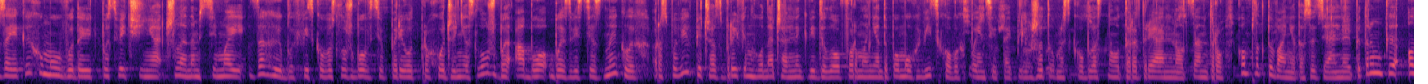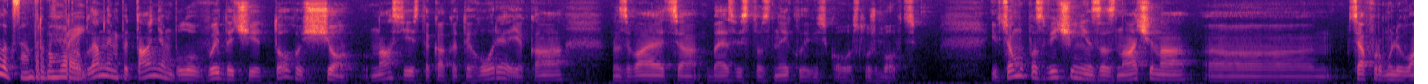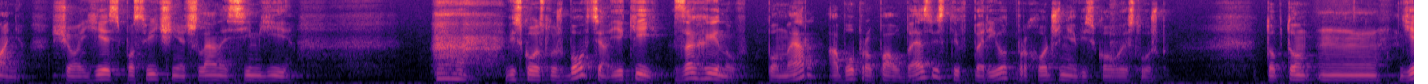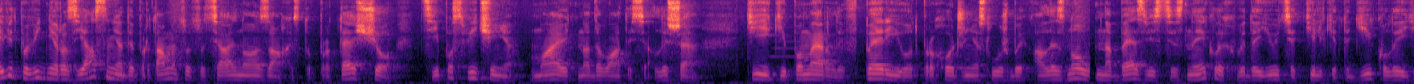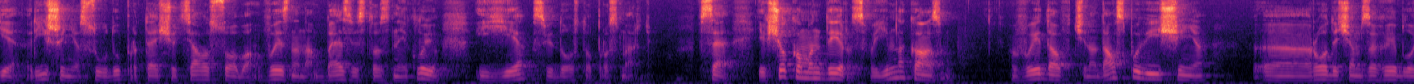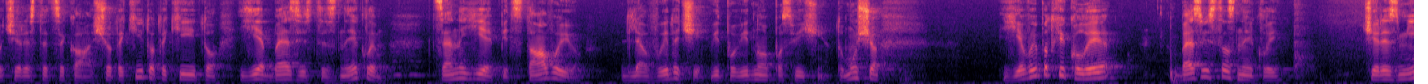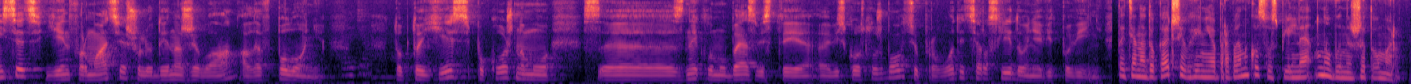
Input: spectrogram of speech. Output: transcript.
За яких умов видають посвідчення членам сімей загиблих військовослужбовців в період проходження служби або безвісті зниклих, розповів під час брифінгу начальник відділу оформлення допомоги військових пенсій та пільг Житомирського обласного територіального центру комплектування та соціальної підтримки Олександр Негирей. Проблемним питанням було видачі того, що у нас є така категорія, яка називається безвісто зникли військовослужбовці. І в цьому посвідченні зазначено е, це формулювання, що є посвідчення члени сім'ї військовослужбовця, який загинув, помер або пропав безвісти в період проходження військової служби. Тобто є відповідні роз'яснення Департаменту соціального захисту про те, що ці посвідчення мають надаватися лише ті, які померли в період проходження служби, але знову на безвісті зниклих видаються тільки тоді, коли є рішення суду про те, що ця особа визнана безвісто зниклою і є свідоцтво про смерть. Все, якщо командир своїм наказом видав чи надав сповіщення е, родичам загиблого через ТЦК, що такі-то, такі-то є безвісти зниклим, це не є підставою для видачі відповідного посвідчення. Тому що є випадки, коли безвіста зниклий. Через місяць є інформація, що людина жива, але в полоні. Тобто є по кожному е, зниклому безвісти е, військовослужбовцю проводиться розслідування відповідні. Тетяна Дукач, Євгенія Правенко, Суспільне, Новини Житомир.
